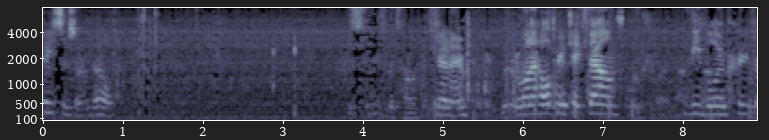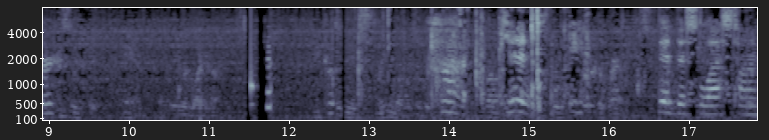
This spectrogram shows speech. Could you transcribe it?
faces are revealed. No, no. You want to help me take down the blue creeper? Ah, Again, he did this last time.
